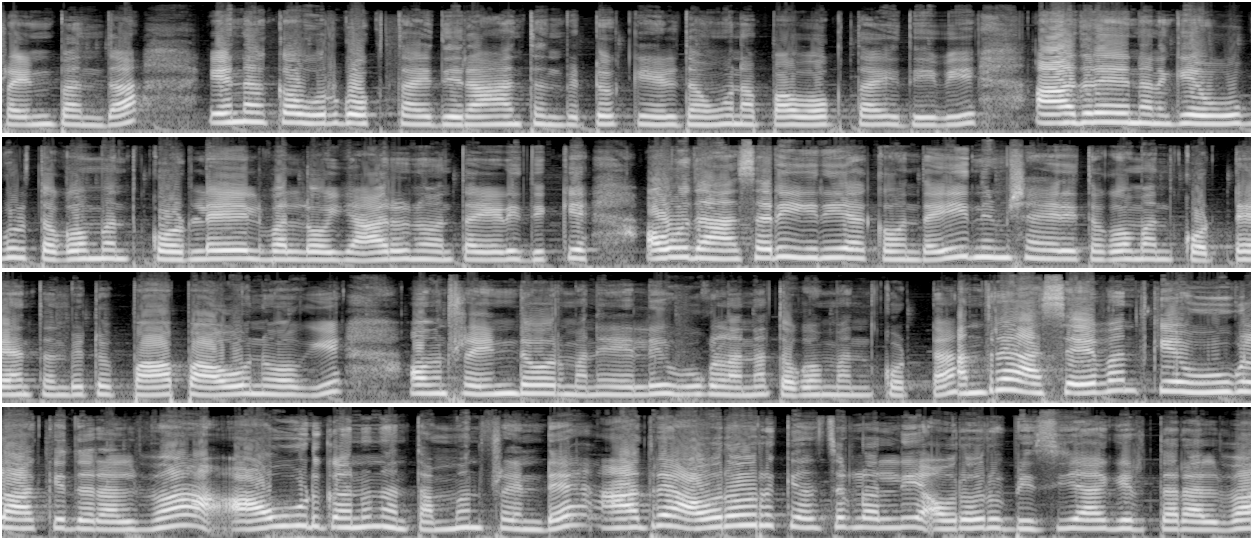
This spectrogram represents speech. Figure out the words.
ಫ್ರೆಂಡ್ ಬಂದ. ಏನಕ್ಕ ಊರಿಗೆ ಹೋಗ್ತಾ ಇದ್ದೀರಾ ಅಂತಂದ್ಬಿಟ್ಟು ಕೇಳ್ದೆ ಹ್ಞೂನಪ್ಪ ಹೋಗ್ತಾ ಇದ್ದೀವಿ. ಆದರೆ ನನಗೆ ಹೂಗಳು ತೊಗೊಂಬಂದು ಕೊಡಲೇ ಇಲ್ವಲ್ಲೋ ಯಾರೂ ಅಂತ ಹೇಳಿದ್ದಕ್ಕೆ ಹೌದಾ, ಸರಿ ಇರಿ ಅಕ್ಕ, ಒಂದು ಐದು ನಿಮಿಷ ಇರಿ, ತೊಗೊಂಬಂದು ಕೊಟ್ಟೆ. ಅಂತಂದ್ಬಿಟ್ಟು ಪಾಪ ಅವನು ಹೋಗಿ ಅವನ ಫ್ರೆಂಡ್ ಅವ್ರ ಮನೆಯಲ್ಲಿ ಹೂಗಳನ್ನ ತೊಗೊಂಬಂದು ಕೊಟ್ಟ. ಅಂದರೆ ಆ ಸೇವಂತಿಗೆ ಹೂಗಳು ಹಾಕಿದಾರಲ್ವಾ, ಆ ಹುಡ್ಗನು ನನ್ನ ತಮ್ಮನ ಫ್ರೆಂಡೇ ಆದರೆ ಅವ್ರವ್ರ ಕೆಲಸಗಳಲ್ಲಿ ಅವ್ರವರು ಬ್ಯುಸಿಯಾಗಿರ್ತಾರಲ್ವಾ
